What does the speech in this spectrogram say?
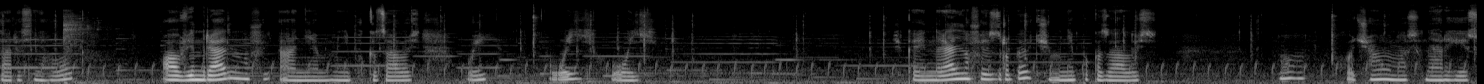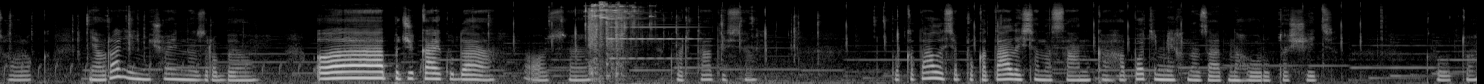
зараз сніговик. А, він реально щось. А, ні, мені показалось. Ой. Ой, ой. Чекай, він реально щось зробив, чи мені показалось? Ну, хоча у нас енергії 40. Ні, вроді нічого і не зробив. А, почекай, куди? Ось. вертатися. Покаталися, покаталися на санках, а потім їх назад нагору тащить. Круто.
